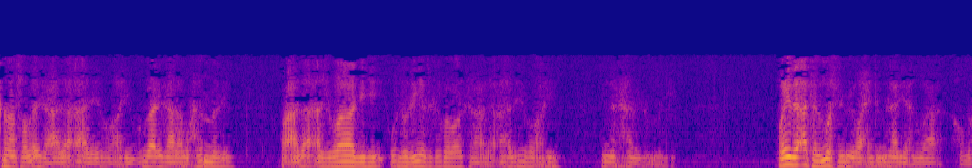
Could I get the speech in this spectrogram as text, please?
كما صليت على آل إبراهيم وبارك على محمد وعلى أزواجه وذريته كما باركت على آل إبراهيم إنك حميد مجيد. وإذا أتى المسلم بواحد من هذه الأنواع أو ما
